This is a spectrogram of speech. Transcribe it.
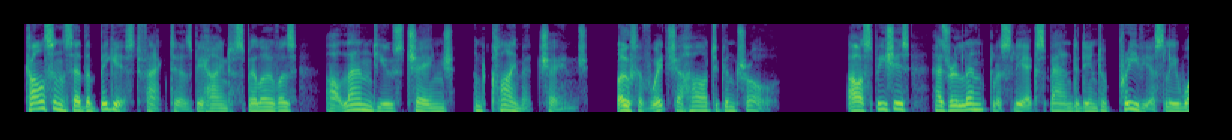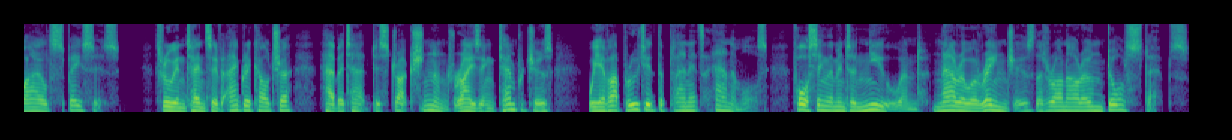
Carlson said the biggest factors behind spillovers are land use change and climate change, both of which are hard to control. Our species has relentlessly expanded into previously wild spaces. Through intensive agriculture, habitat destruction, and rising temperatures, we have uprooted the planet's animals, forcing them into new and narrower ranges that are on our own doorsteps.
